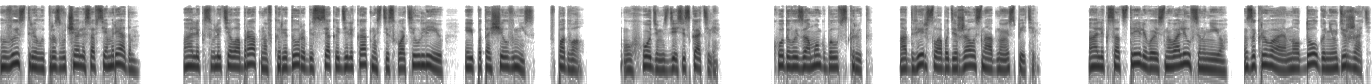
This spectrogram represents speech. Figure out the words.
Выстрелы прозвучали совсем рядом. Алекс влетел обратно в коридор и без всякой деликатности схватил Лею и потащил вниз, в подвал. «Уходим, здесь искатели». Кодовый замок был вскрыт а дверь слабо держалась на одной из петель. Алекс, отстреливаясь, навалился на нее, закрывая, но долго не удержать.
